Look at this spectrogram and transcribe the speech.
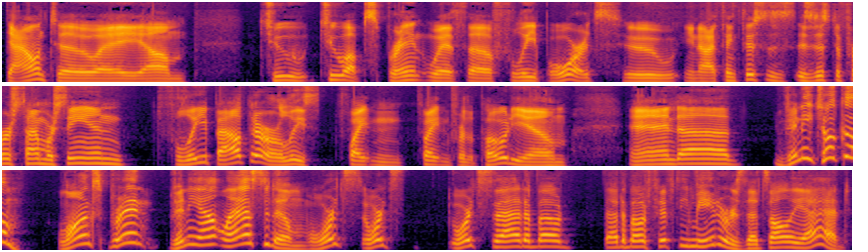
down to a um, two two up sprint with uh, Felipe Orts, who you know I think this is is this the first time we're seeing Philippe out there, or at least fighting fighting for the podium. And uh, Vinny took him long sprint. Vinny outlasted him. Orts Orts Orts at about at about fifty meters. That's all he had.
